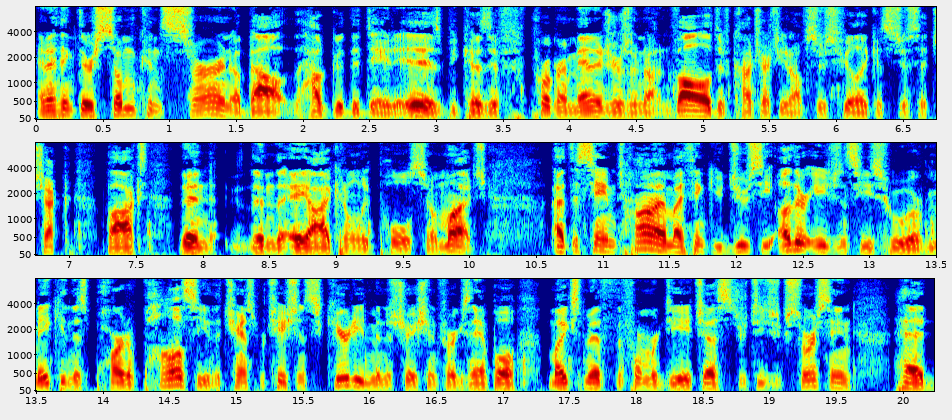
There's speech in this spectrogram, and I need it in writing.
And I think there's some concern about how good the data is because if program managers are not involved, if contracting officers feel like it's just a check box, then then the AI can only pull so much. At the same time, I think you do see other agencies who are making this part of policy. The Transportation Security Administration, for example, Mike Smith, the former DHS strategic sourcing head,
